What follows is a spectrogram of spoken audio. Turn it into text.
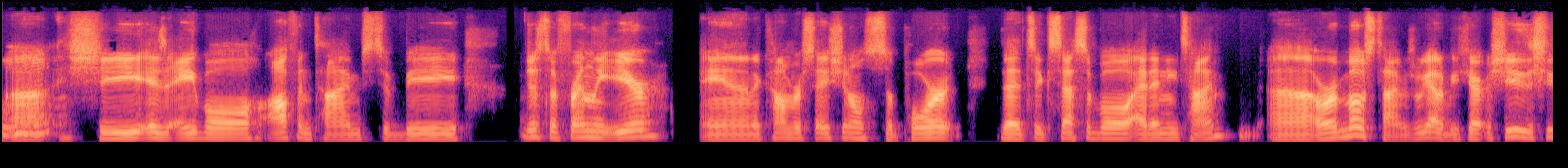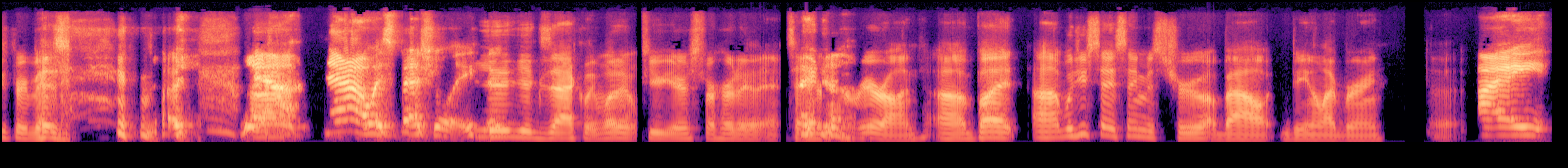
Uh, mm-hmm. Uh, she is able, oftentimes, to be just a friendly ear and a conversational support that's accessible at any time uh, or most times. We got to be careful. She's she's pretty busy. but, yeah, uh, now especially. exactly. What a few years for her to, to end her career on. Uh, but uh, would you say the same is true about being a librarian? Uh, I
